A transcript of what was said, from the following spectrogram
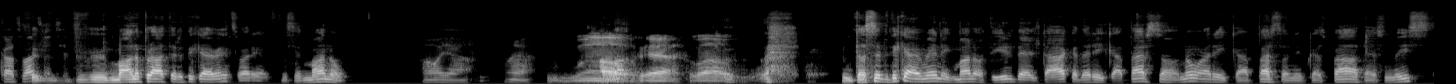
Kāds variants? ir, manuprāt, ir tikai viens variants. Tas ir manu. Oh, jā. jā. Wow, jā, wow. Un tas ir tikai un vienīgi mano tīri dēļ tā, ka arī kā persona, nu, arī kā personība, kā spēlētājs un viss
